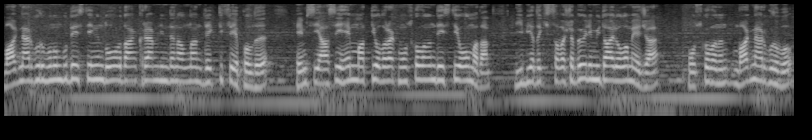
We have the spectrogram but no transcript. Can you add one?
Wagner grubunun bu desteğinin doğrudan Kremlin'den alınan direktifle yapıldığı, hem siyasi hem maddi olarak Moskova'nın desteği olmadan Libya'daki savaşa böyle müdahil olamayacağı, Moskova'nın Wagner grubu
